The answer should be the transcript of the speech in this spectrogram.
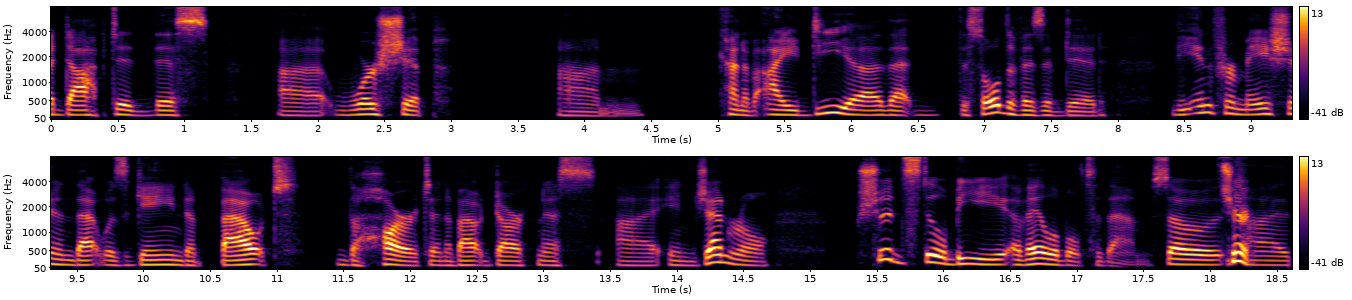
adopted this uh, worship um, kind of idea that the Sol Divisive did, the information that was gained about the heart and about darkness uh, in general should still be available to them. So Sure. uh,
